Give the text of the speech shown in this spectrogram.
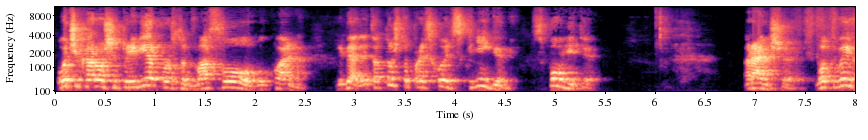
Очень хороший пример, просто два слова буквально. Ребят, это то, что происходит с книгами. Вспомните, раньше, вот вы, э,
